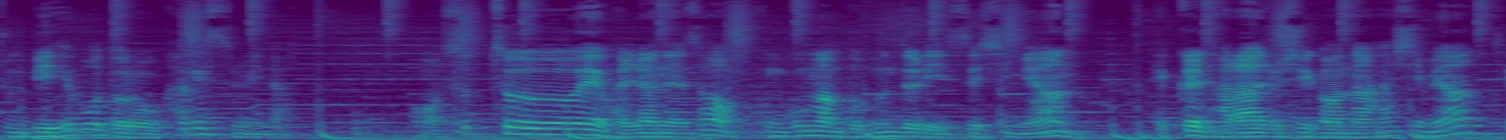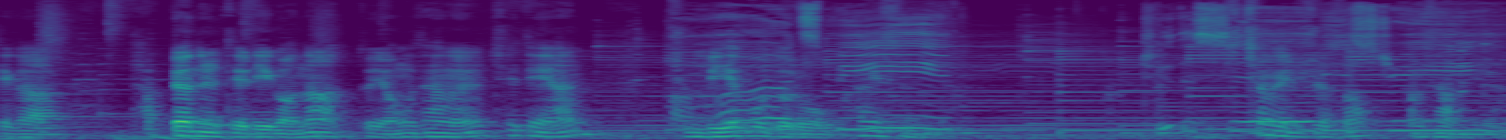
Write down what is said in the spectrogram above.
준비해 보도록 하겠습니다. 어, 수트에 관련해서 궁금한 부분들이 있으시면 댓글 달아주시거나 하시면 제가 답변을 드리거나 또 영상을 최대한 준비해 보도록 하겠습니다. 시청해 주셔서 감사합니다.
